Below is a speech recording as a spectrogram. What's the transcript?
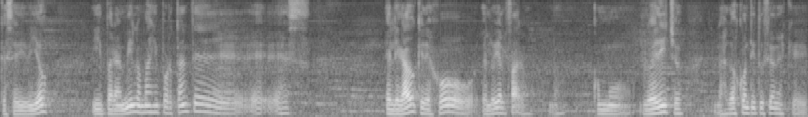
que se vivió y para mí lo más importante eh, es el legado que dejó Eloy Alfaro. Como lo he dicho, las dos constituciones que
